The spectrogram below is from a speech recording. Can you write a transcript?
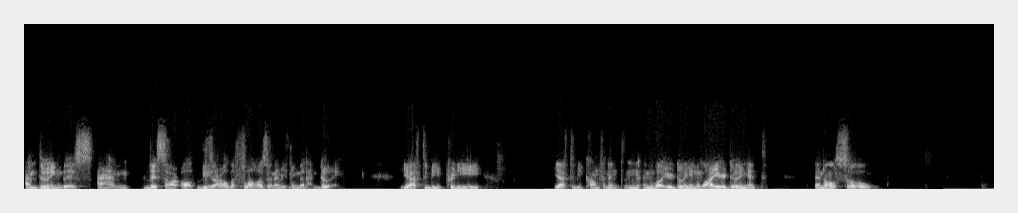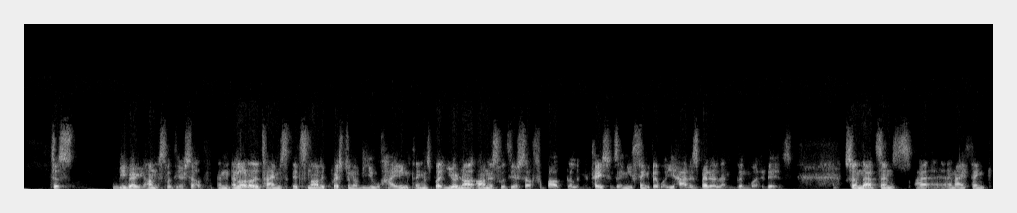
i'm doing this and this are all these are all the flaws and everything that i'm doing. You have to be pretty you have to be confident in, in what you're doing and why you're doing it and also just be very honest with yourself. And, a lot of the times, it's not a question of you hiding things, but you're not honest with yourself about the limitations, and you think that what you have is better than than what it is. So, in that sense, I, and I think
